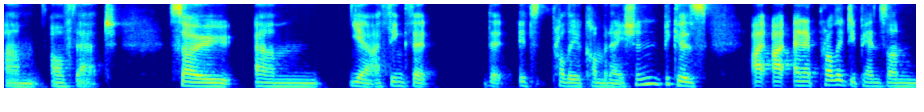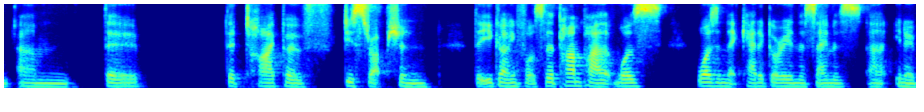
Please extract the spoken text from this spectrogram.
um, of that. So um, yeah, I think that that it's probably a combination because I, I and it probably depends on um, the the type of disruption that you're going for. So the Palm Pilot was was in that category and the same as uh, you know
